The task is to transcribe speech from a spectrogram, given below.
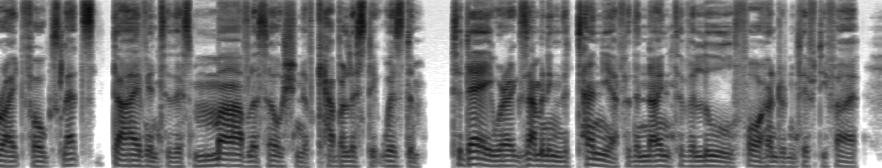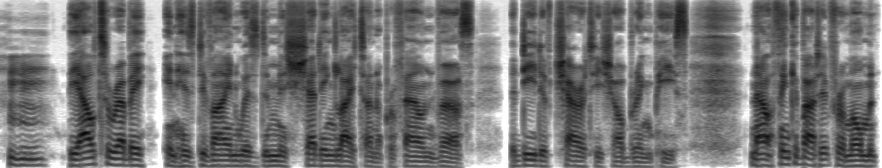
right, folks, let's dive into this marvelous ocean of Kabbalistic wisdom. Today, we're examining the Tanya for the 9th of Elul, 455. Mm-hmm. The Alter Rebbe, in his divine wisdom, is shedding light on a profound verse The deed of charity shall bring peace. Now, think about it for a moment.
